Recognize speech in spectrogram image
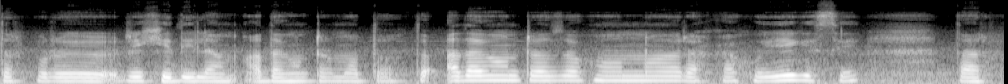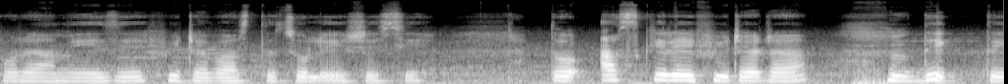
তারপরে রেখে দিলাম আধা ঘণ্টার মতো। তো আধা ঘণ্টা যখন রাখা হয়ে গেছে, তারপরে আমি এই যে পিঠা বাজতে চলে এসেছি। তো আজকের এই পিঠাটা দেখতে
